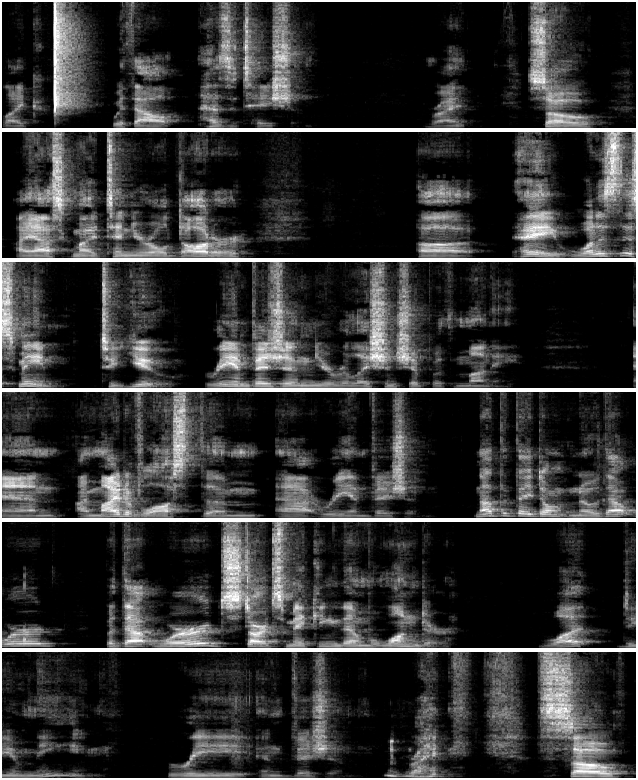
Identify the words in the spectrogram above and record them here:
like without hesitation right? So i asked my 10 year old daughter uh, hey what does this mean to you? Re-envision your relationship with money and i might have lost them at re-envision not that they don't know that word but that word starts making them wonder what do you mean re envision? Mm-hmm. Right. So,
